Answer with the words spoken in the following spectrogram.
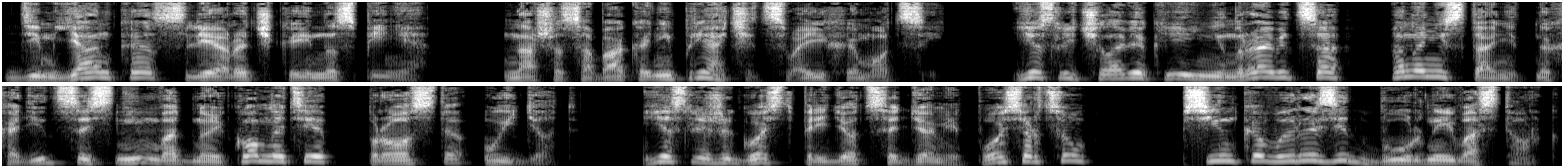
Демьянка с Лерочкой на спине. Наша собака не прячет своих эмоций. Если человек ей не нравится, она не станет находиться с ним в одной комнате, просто уйдет. Если же гость придется Деме по сердцу, псинка выразит бурный восторг.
